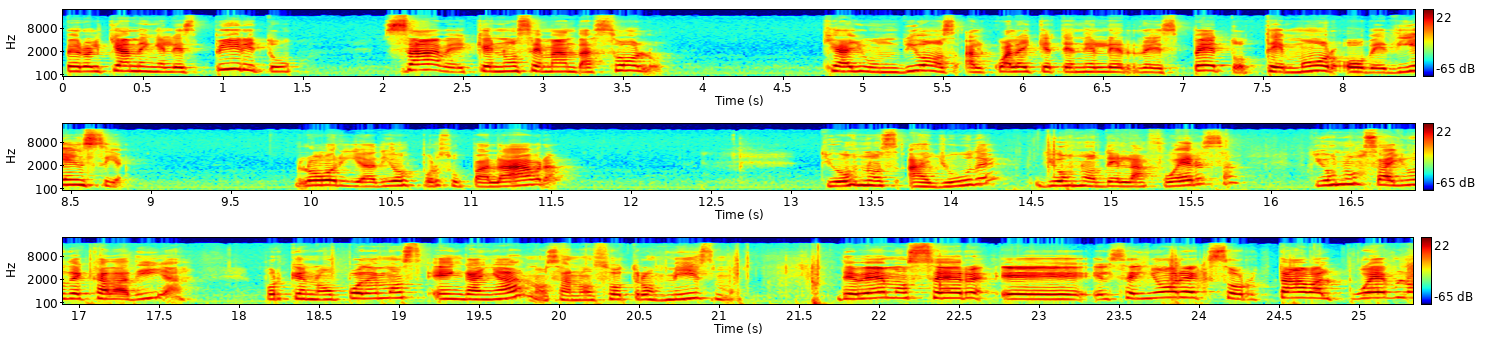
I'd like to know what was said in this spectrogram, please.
Pero el que anda en el espíritu sabe que no se manda solo, que hay un Dios al cual hay que tenerle respeto, temor, obediencia. Gloria a Dios por su palabra. Dios nos ayude, Dios nos dé la fuerza, Dios nos ayude cada día, porque no podemos engañarnos a nosotros mismos. Debemos ser, eh, el Señor exhortaba al pueblo.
